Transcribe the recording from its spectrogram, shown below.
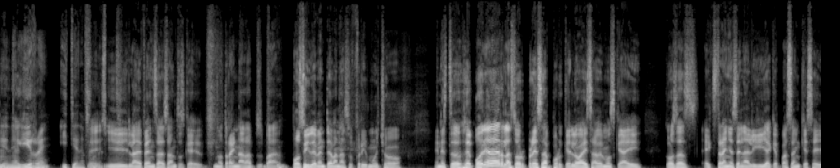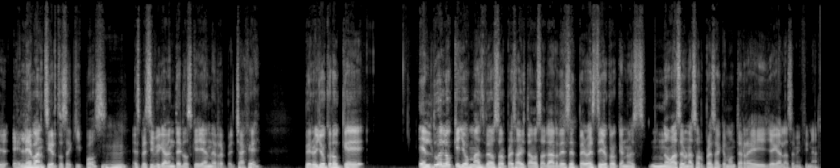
Tiene Aguirre y tiene Sí, Funes. y la defensa de Santos que no trae nada, pues va- posiblemente van a sufrir mucho en esto. Se podría dar la sorpresa porque lo hay, sabemos que hay cosas extrañas en la liguilla que pasan que se elevan ciertos equipos, específicamente los que llegan de repechaje. Pero yo creo que el duelo que yo más veo sorpresa, ahorita vamos a hablar de ese, pero este yo creo que no es, no va a ser una sorpresa que Monterrey llegue a la semifinal.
